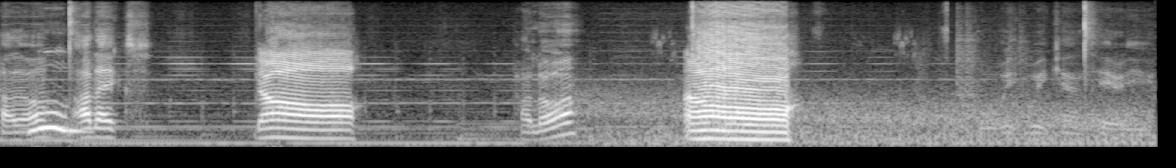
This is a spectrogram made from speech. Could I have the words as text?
Hello, Alex. Ja. Hello? Ja. We, we can't hear you.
